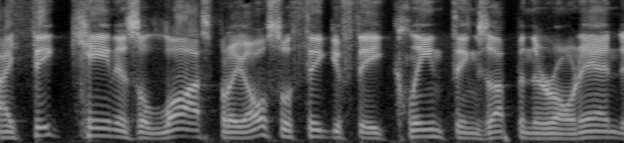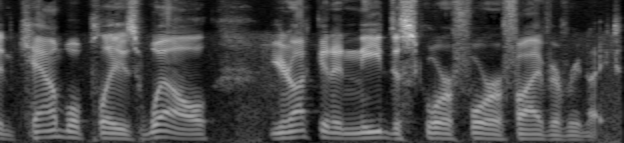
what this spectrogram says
I think Kane is a loss, but I also think if they clean things up in their own end and Campbell plays well, you're not going to need to score four or five every night.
